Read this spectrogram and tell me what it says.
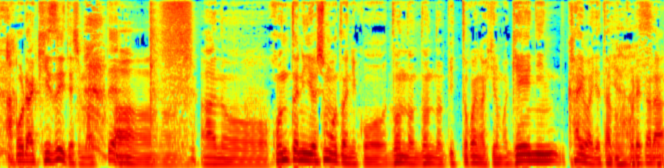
俺は気づいてしまって、あの、本当に吉本にこう、どんどんどんどんビットコインが広まる、芸人界隈で多分これから、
